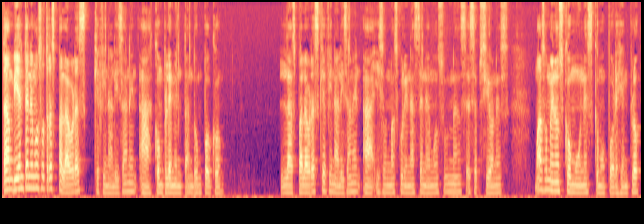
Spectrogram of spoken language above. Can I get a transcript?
También tenemos otras palabras que finalizan en a, complementando un poco. Las palabras que finalizan en a y son masculinas tenemos unas excepciones más o menos comunes como por ejemplo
